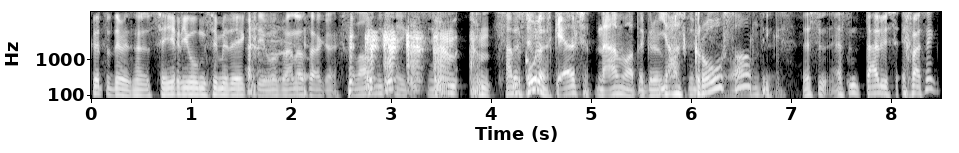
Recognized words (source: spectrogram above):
Gut, natürlich, sehr jung sind wir da gewesen, muss man auch noch sagen. Salami-Kick. Ja. Haben Das wir ist das geilste Namen an der Grümpel. Ja, es ist grossartig. Es, sind- es sind teilweise, ich weiß nicht,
